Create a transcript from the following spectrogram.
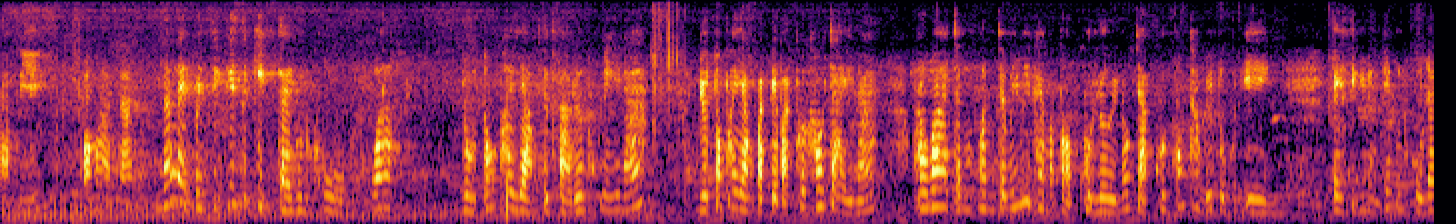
แบบนี้ประมาณนั้นนั่นเลยเป็นสิ่งที่สะกิดใจคุณครูว่าอยู่ต้องพยายามศึกษาเรื่องพวกนี้นะ อยู่ต้องพยายามปฏิบัติเพื่อเข้าใจนะ เพราะว่าจะมันจะไม่มีใครมาตอบคุณเลย นอกจากคุณต้องทำด้วยตัวคุณเองแต่สิ่งหนึ่งที่คุณครูได้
